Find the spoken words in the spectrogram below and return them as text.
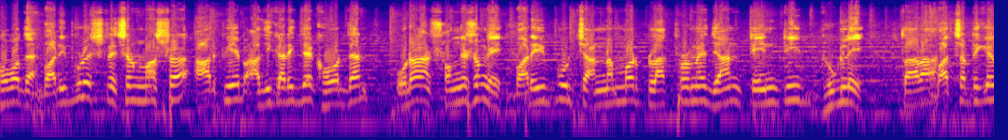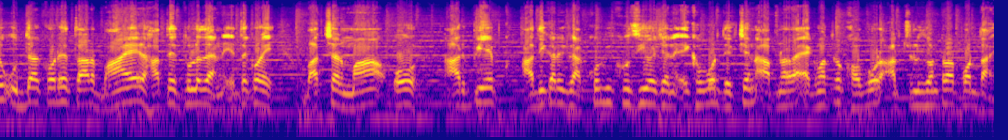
খবর দেন। বারুইপুরের স্টেশন মাস্টার আরপিএফ আধিকারিকদের খবর দেন, ওরা সঙ্গে সঙ্গে বারুইপুর চার নম্বর প্ল্যাটফর্মে যান, ট্রেনটি ঢুকলে তারা বাচ্চাটিকে উদ্ধার করে তার মায়ের হাতে তুলে দেন। এতে করে বাচ্চার মা ও আরপিএফ আধিকারিকরা খুবই খুশি হয়েছেন। এই খবর দেখছেন আপনারা একমাত্র খবর আটচল্লিশ ঘণ্টার পর্দায়।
